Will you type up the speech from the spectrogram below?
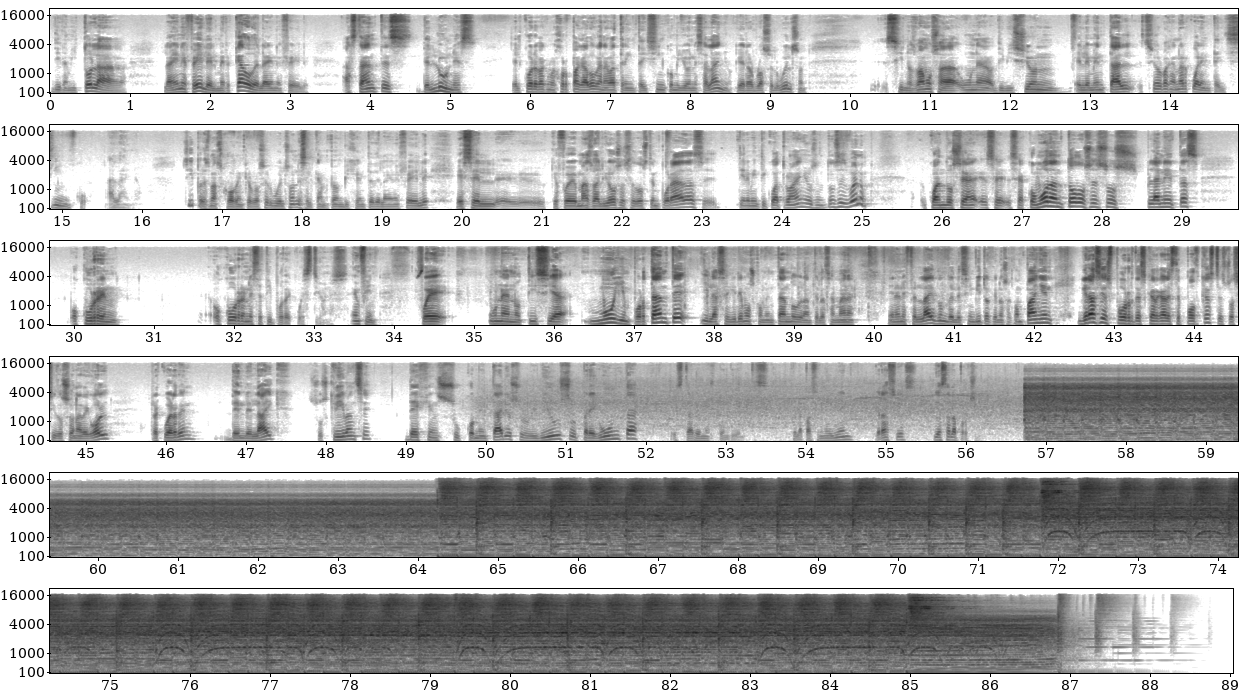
dinamitó la, la NFL, el mercado de la NFL. Hasta antes del lunes, el quarterback mejor pagado ganaba 35 millones al año, que era Russell Wilson. Si nos vamos a una división elemental, el señor va a ganar 45 al año. Sí, pero es más joven que Russell Wilson, es el campeón vigente de la NFL, es el eh, que fue más valioso hace dos temporadas, eh, tiene 24 años. Entonces, bueno, cuando se, se acomodan todos esos planetas, ocurren ocurren este tipo de cuestiones. En fin, fue una noticia muy importante y la seguiremos comentando durante la semana en NFL Live, donde les invito a que nos acompañen. Gracias por descargar este podcast. Esto ha sido Zona de Gol. Recuerden, denle like, suscríbanse, dejen su comentario, su review, su pregunta. Estaremos pendientes. Que la pasen muy bien. Gracias y hasta la próxima.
